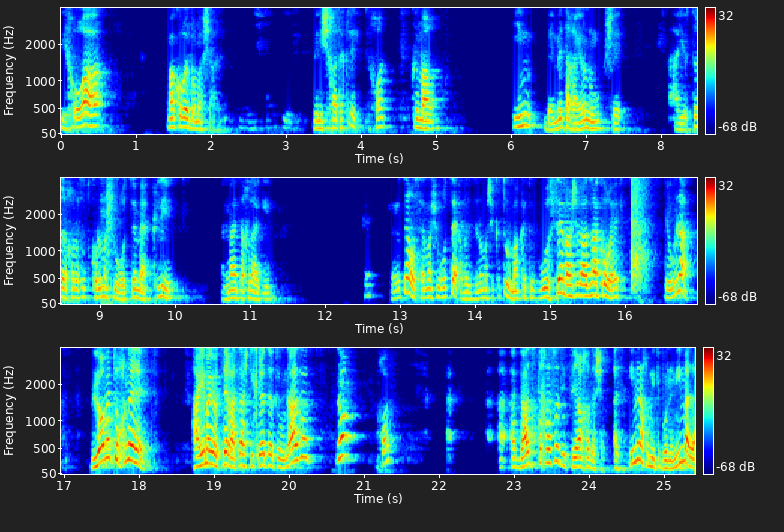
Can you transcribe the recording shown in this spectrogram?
לכאורה, מה קורה במשל? ונשחט הכלי, נכון? כלומר, אם באמת הרעיון הוא שהיוצר יכול לעשות כל מה שהוא רוצה מהכלי, אז מה צריך להגיד? היוצר עושה מה שהוא רוצה, אבל זה לא מה שכתוב, מה כתוב? הוא עושה משהו ואז מה קורה? תאונה. לא מתוכננת. האם היוצר רצה שתקרה את התאונה הזאת? לא, נכון? ואז הוא צריך לעשות יצירה חדשה. אז אם אנחנו מתבוננים על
